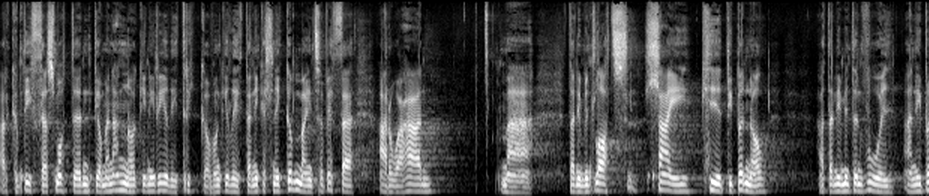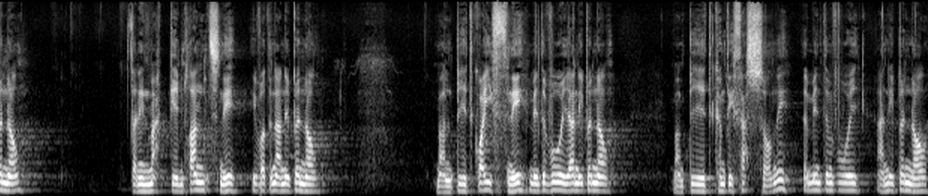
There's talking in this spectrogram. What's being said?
a'r cymdeithas modern, diolch yn annog i ni rili really drigo fo'n gilydd. Da ni gallu gwneud gymaint o bethau ar wahân. Mae Da ni'n mynd lot llai cyd dibynnol a da ni'n mynd yn fwy anibynnol. Da ni'n magu'n plant ni i fod yn anibynnol. Mae'n byd gwaith ni mynd yn fwy anibynnol. Mae'n byd cymdeithasol ni yn mynd yn fwy anibynnol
